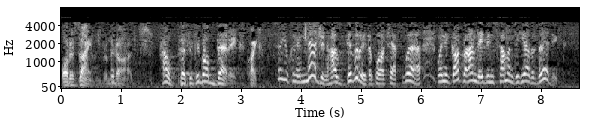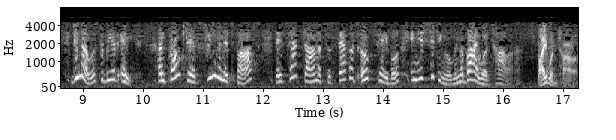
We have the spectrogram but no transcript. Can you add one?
or resign from the guards. How perfectly barbaric. Quite. So you can imagine how dithery the poor chaps were when it got round they'd been summoned to hear the verdict. Dinner was to be at eight, and promptly at three minutes past, they sat down at Sir Stafford's oak table in his sitting room in the Byward Tower. Byward Tower.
